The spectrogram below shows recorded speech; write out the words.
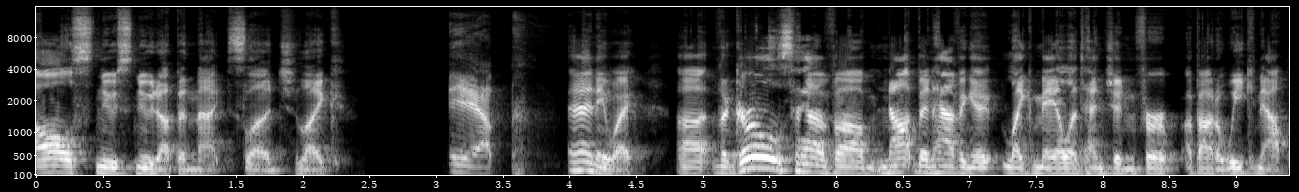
all snoo snoot up in that sludge. Like Yep. anyway, uh, the girls have um, not been having a like male attention for about a week now,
